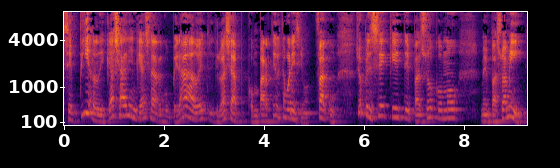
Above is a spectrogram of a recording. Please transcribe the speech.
se pierde y que haya alguien que haya recuperado esto y que lo haya compartido, está buenísimo. Facu, yo pensé que te pasó como me pasó a mí,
